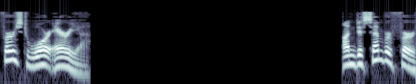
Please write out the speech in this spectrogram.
First War area On December 1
